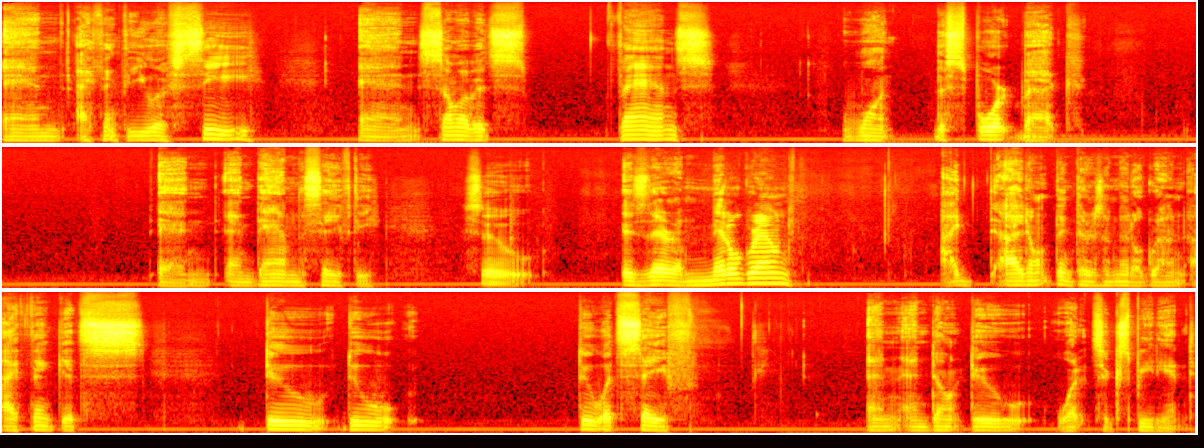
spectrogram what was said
and I think the UFC and some of its fans want the sport back and and damn the safety. So is there a middle ground? I, I don't think there's a middle ground. I think it's do do do what's safe and and don't do what's expedient.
